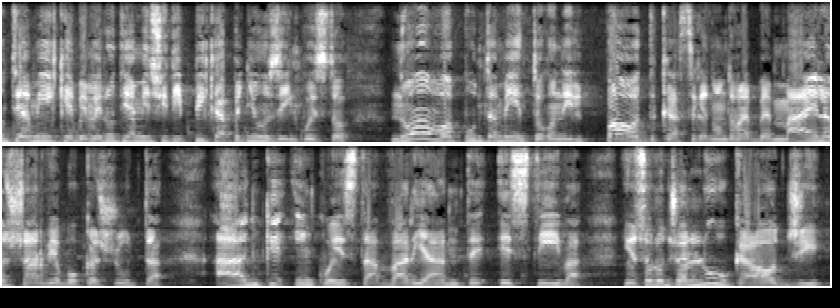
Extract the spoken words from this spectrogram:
Benvenuti amiche e benvenuti amici di Pick Up News in questo nuovo appuntamento con il podcast che non dovrebbe mai lasciarvi a bocca asciutta anche in questa variante estiva. Io sono Gianluca, oggi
